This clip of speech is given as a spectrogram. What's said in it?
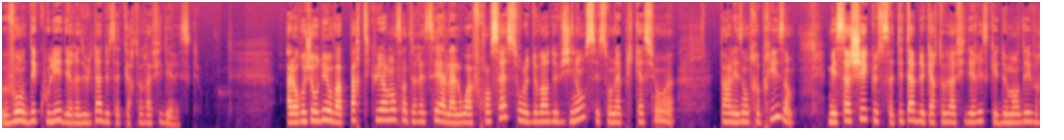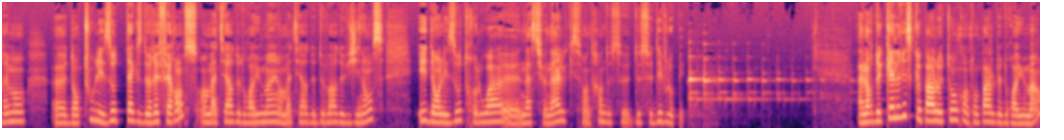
vont découler des résultats de cette cartographie des risques. Alors aujourd'hui, on va particulièrement s'intéresser à la loi française sur le devoir de vigilance et son application euh, par les entreprises. Mais sachez que cette étape de cartographie des risques est demandée vraiment euh, dans tous les autres textes de référence en matière de droits humains et en matière de devoir de vigilance et dans les autres lois euh, nationales qui sont en train de se, de se développer. Alors de quel risque parle-t-on quand on parle de droits humains?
